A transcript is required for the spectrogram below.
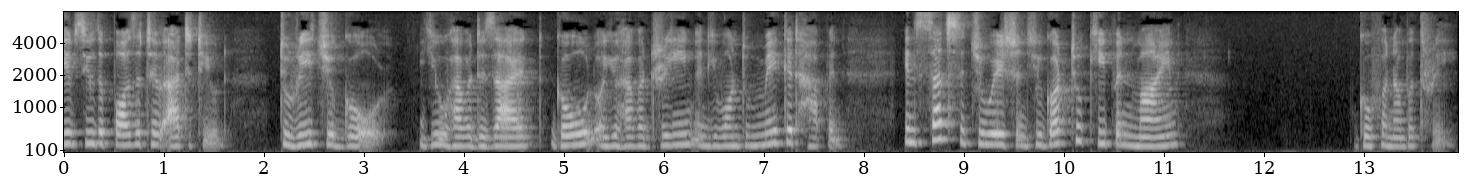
gives you the positive attitude to reach your goal. You have a desired goal or you have a dream and you want to make it happen. In such situations, you got to keep in mind go for number three.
